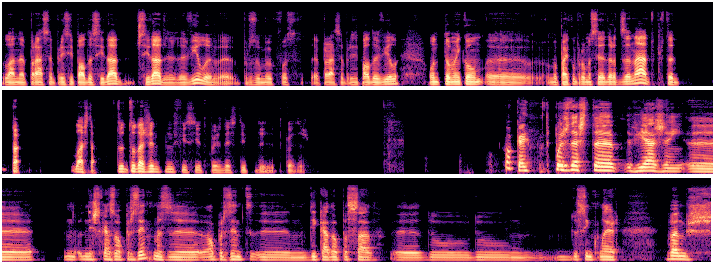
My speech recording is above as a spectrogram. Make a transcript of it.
lá na praça principal da cidade, cidade da vila, uh, presumo eu que fosse a praça principal da vila, onde também com, uh, o meu pai comprou uma cena de artesanato. Portanto, pá, lá está. T toda a gente beneficia depois deste tipo de, de coisas. Ok, depois desta viagem, uh, neste caso ao presente, mas uh, ao presente uh, dedicado ao passado do, do, do Sinclair, vamos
